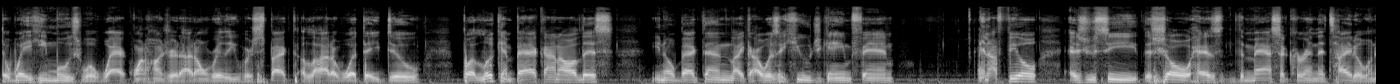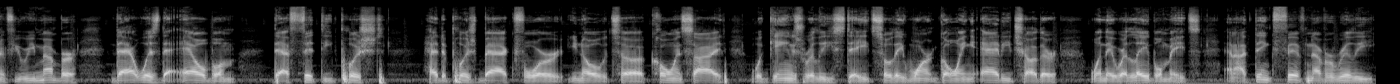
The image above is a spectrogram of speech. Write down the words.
the way he moves with Wack 100, I don't really respect a lot of what they do. But looking back on all this, you know, back then, like I was a huge game fan. And I feel, as you see, the show has The Massacre in the title. And if you remember, that was the album that 50 pushed had to push back for, you know, to coincide with games release dates so they weren't going at each other when they were label mates. And I think Fif never really,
